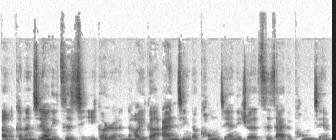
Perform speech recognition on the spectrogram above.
呃，可能只有你自己一个人，然后一个安静的空间，你觉得自在的空间，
